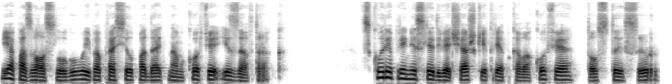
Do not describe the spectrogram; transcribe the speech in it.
Я позвал слугу и попросил подать нам кофе и завтрак. Вскоре принесли две чашки крепкого кофе, тосты, сыр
